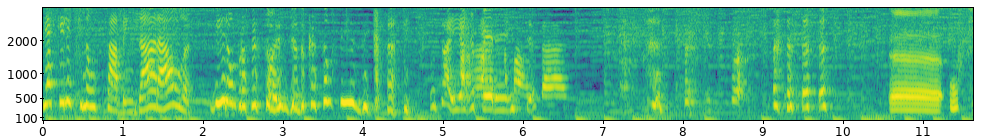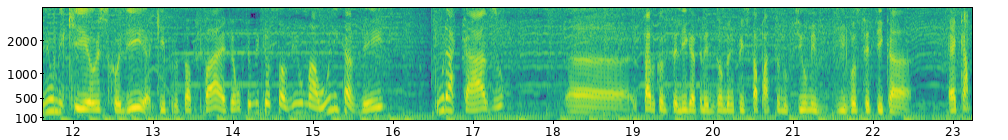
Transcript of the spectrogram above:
E aqueles que não sabem dar aula viram professores de educação física. Então tá aí a referência. Uh, o filme que eu escolhi aqui para o Top 5 é um filme que eu só vi uma única vez, por acaso. Uh, sabe quando você liga a televisão, de repente está passando o filme e você fica é cap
